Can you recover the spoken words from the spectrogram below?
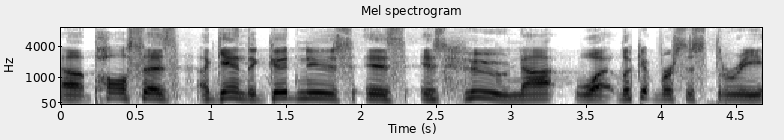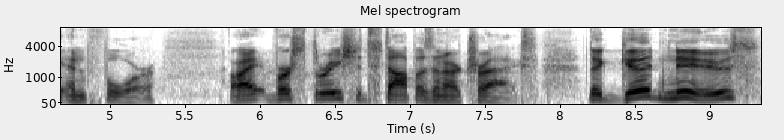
uh, Paul says, again, the good news is, is who, not what. Look at verses three and four. All right, verse three should stop us in our tracks. The good news,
